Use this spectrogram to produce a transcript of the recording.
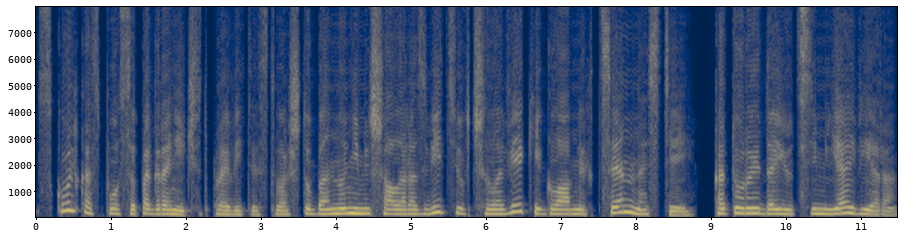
сколько способ ограничить правительство, чтобы оно не мешало развитию в человеке главных ценностей, которые дают семья и вера.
